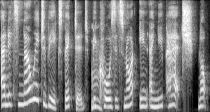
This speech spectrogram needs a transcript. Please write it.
And it's nowhere to be expected Mm. because it's not in a new patch. No.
